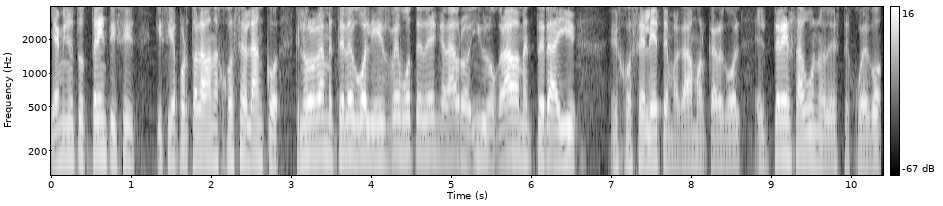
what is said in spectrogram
Ya minuto 36, que sigue por toda la banda José Blanco, que logra meter el gol y ahí rebote de Galabro y lograba meter ahí José Lete marcaba marcar el gol, el 3 a 1 de este juego.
